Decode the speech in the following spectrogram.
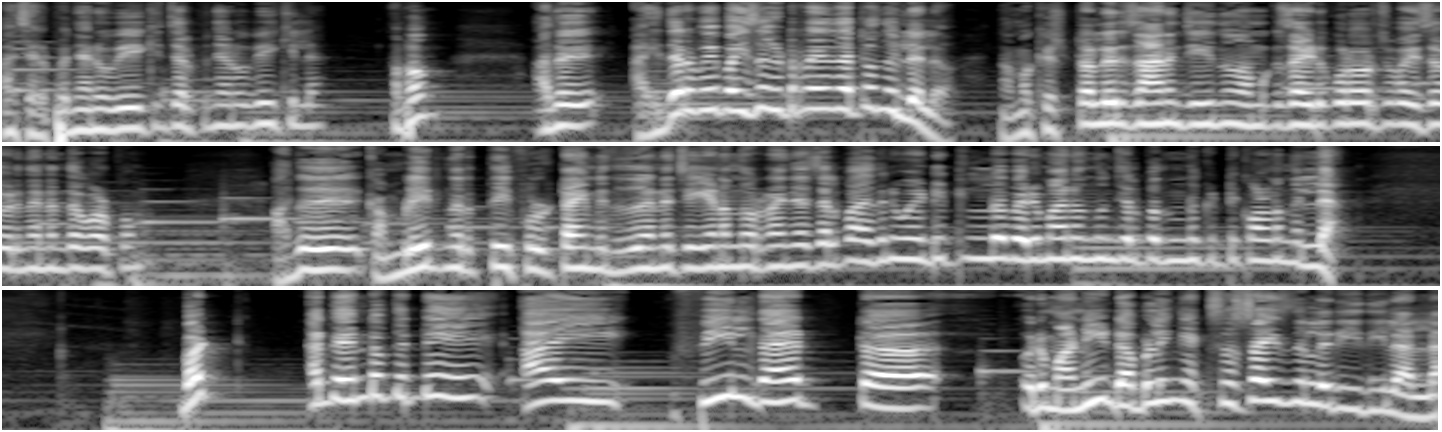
അത് ചിലപ്പോൾ ഞാൻ ഉപയോഗിക്കും ചിലപ്പോൾ ഞാൻ ഉപയോഗിക്കില്ല. അപ്പം അത് ഐതർ വേ പൈസ കിട്ടണത് തെറ്റൊന്നുമില്ലല്ലോ. നമുക്ക് ഇഷ്ടമുള്ളൊരു സാധനം ചെയ്യുന്നു നമുക്ക് സൈഡിൽ കൂടെ കുറച്ച് പൈസ വരുന്നതിന് എന്താ കുഴപ്പം? അത് കംപ്ലീറ്റ് നിർത്തി ഫുൾ ടൈം ഇത് തന്നെ ചെയ്യണം എന്ന് പറഞ്ഞു കഴിഞ്ഞാൽ ചിലപ്പോൾ അതിന് വേണ്ടിയിട്ടുള്ള വരുമാനമൊന്നും ചിലപ്പോൾ നിന്ന് കിട്ടിക്കൊള്ളണമെന്നില്ല. But at the end of the day I feel that ഒരു മണി ഡബിളിങ് എക്സസൈസ് എന്നുള്ള രീതിയിലല്ല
